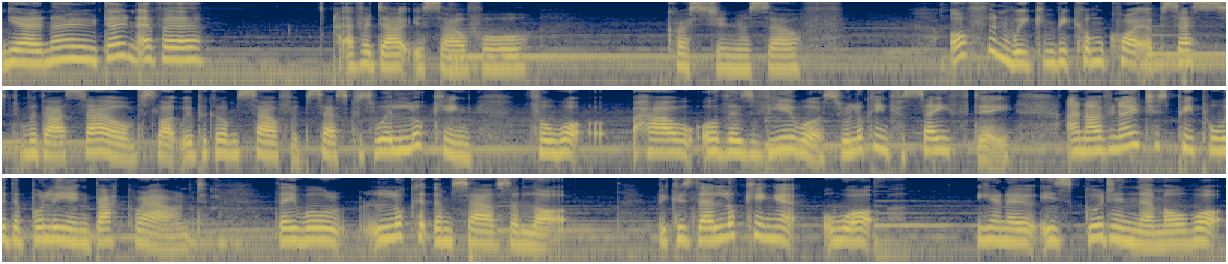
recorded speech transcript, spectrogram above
yeah, no, don't ever, ever doubt yourself or question yourself. Often we can become quite obsessed with ourselves, like we become self obsessed because we're looking for what how others view us. We're looking for safety. And I've noticed people with a bullying background, they will look at themselves a lot because they're looking at what you know, is good in them or what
